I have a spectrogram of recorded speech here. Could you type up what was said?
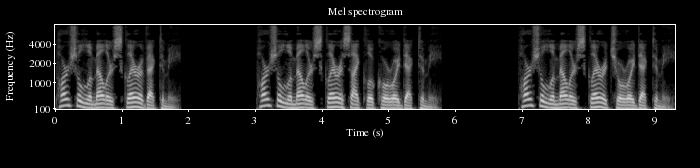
Partial lamellar sclerouvectomy Partial lamellar sclerocyclochoroidectomy Partial lamellar sclerochoroidectomy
